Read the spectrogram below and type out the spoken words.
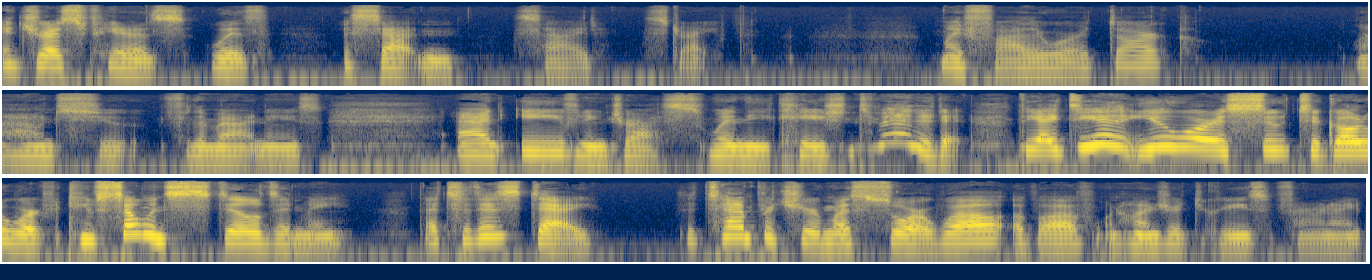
and dress pants with a satin side stripe. My father wore a dark lounge suit for the matinees and evening dress when the occasion demanded it. The idea that you wore a suit to go to work became so instilled in me that to this day the temperature must soar well above 100 degrees Fahrenheit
